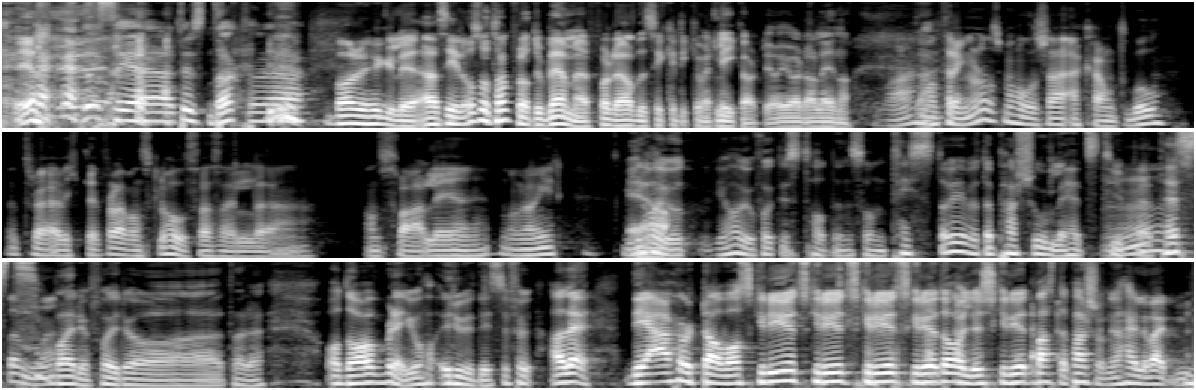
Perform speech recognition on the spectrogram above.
Sier jeg tusen takk. For, uh, Bare hyggelig. Jeg sier også takk for at du ble med, for det hadde sikkert ikke vært like artig å gjøre det alene. Nei, man trenger noen som holder seg accountable. Det tror jeg er viktig, for det er vanskelig å holde seg selv eh, ansvarlig noen ganger. Vi, har jo, vi har jo faktisk tatt en sånn test, vi vet det, personlighetstype-test. Mm, bare for å eh, ta det. Og da ble jo Rudi selvfølgelig Eller, det jeg hørte av var skryt, skryt, skryt, skryt, og alle skryt, beste person i hele verden.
